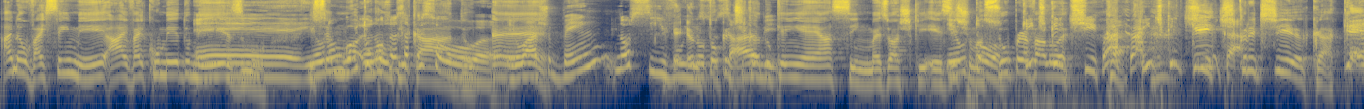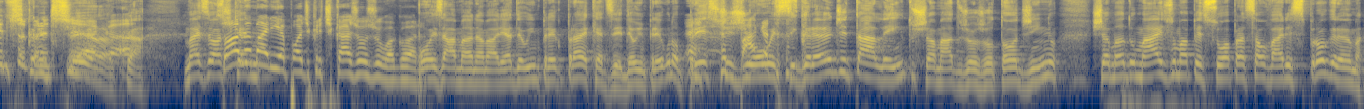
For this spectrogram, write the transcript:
Ah, não, vai sem medo. Ai, vai com medo mesmo. É, Isso é não, muito eu não complicado. É. Eu acho bem nocivo. Eu isso, não tô criticando sabe? quem é assim, mas eu acho que existe uma super valor. Quem te critica? Quem te critica? Quem te critica? Quem te critica? Mas eu acho Só que. Só a Ana é... Maria pode criticar a Jojo agora. Pois a Ana Maria deu emprego pra. Quer dizer, deu emprego não. Prestigiou esse grande talento chamado Jojo Todinho, chamando mais uma pessoa para salvar esse programa.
